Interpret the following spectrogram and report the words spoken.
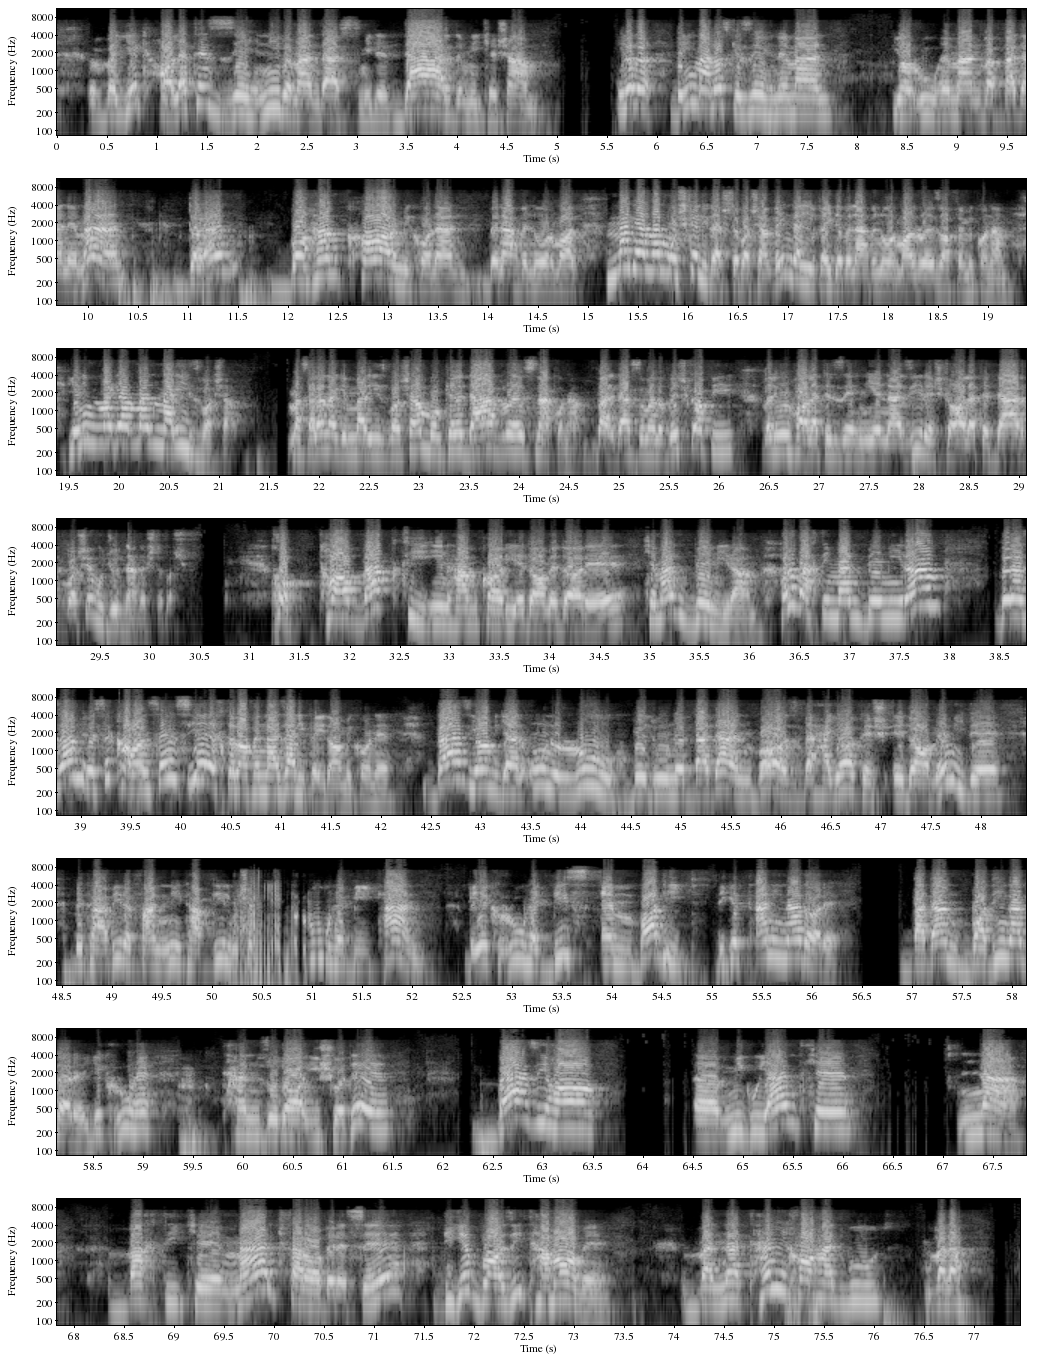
و یک حالت ذهنی به من دست میده درد می‌کشم. اینا به این معناست که ذهن من یا روح من و بدن من دارن با هم کار می‌کنن به نحو نرمال. مگر من مشکلی داشته باشم؟ به این دلیل قید به نحو نرمال رو اضافه می‌کنم. یعنی مگر من مریض باشم؟ مثلا اگه مریض باشم ممکنه درد رو حس نکنم. بله دست منو بشکافی ولی اون حالت ذهنی نظیرش که حالت درد باشه وجود نداشته باشه. خب تا وقتی این همکاری ادامه داره که من بمیرم. حالا وقتی من بمیرم به نظر می‌رسه کامانسنس یه اختلاف نظری پیدا می‌کنه. ها میگن اون روح بدون بدن باز به حیاتش ادامه میده. به تعبیر فنی تبدیل میشه به یک روح بیتن به یک روح دیس امبادید دیگه تنی نداره. بدن بادی نداره. یک روح تنزدایی شده. بعضی ها می‌گویند که نه. وقتی که مرگ فرا برسه دیگه بازی تمامه. و نه تنی خواهد بود و نه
